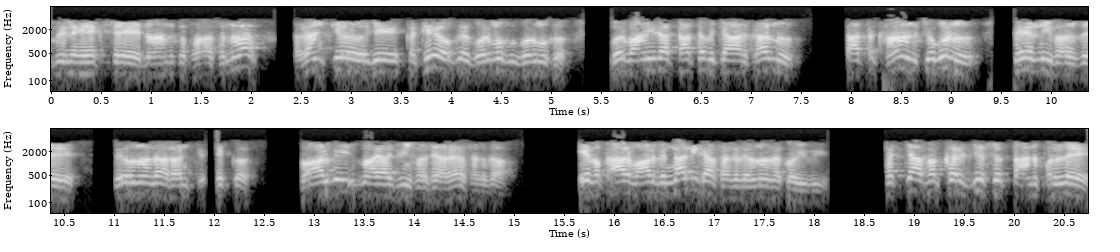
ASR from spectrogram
ਮਿਲੇ ਇੱਕ ਸੇ ਨਾਨਕ ਫਾਸਨਾ ਰੰਚ ਜੇ ਇਕੱਠੇ ਹੋ ਕੇ ਗੁਰਮੁਖ ਗੁਰਮੁਖ, ਗੁਰਬਾਣੀ ਦਾ ਤੱਤ ਵਿਚਾਰ ਕਰਨ ਤੱਤ ਖਾਣ ਚੁਗਣ ਫੇਰ ਨਹੀਂ ਫਸਦੇ ਤੇ ਉਹਨਾਂ ਦਾ ਰੰਚ ਇੱਕ ਵਾਲ ਵੀ ਮਾਇਆ 'ਚ ਨਹੀਂ ਫਸਿਆ ਰਹਿ ਸਕਦਾ। ਇਹ ਵਕਾਰ ਵਾਲ ਬਿੰਗਾ ਨਹੀਂ ਕਰ ਸਕਦੇ ਉਹਨਾਂ ਦਾ ਕੋਈ ਵੀ। ਸੱਚਾ ਵਖਰ ਜਿਸ ਤਨ ਪੱਲੇ,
